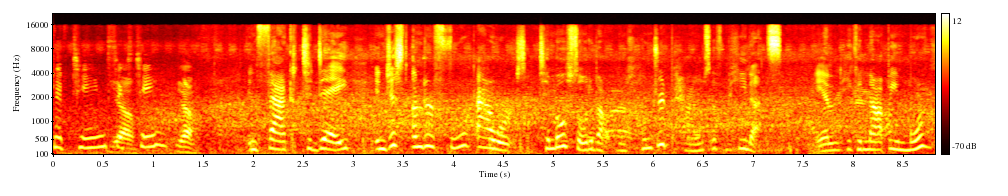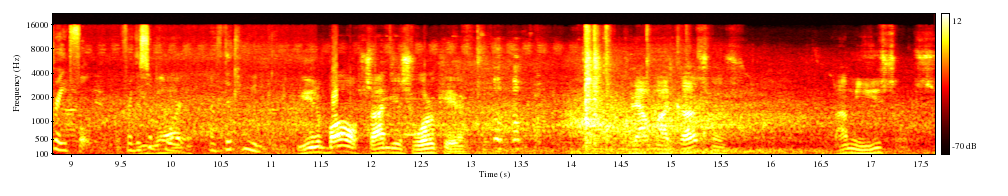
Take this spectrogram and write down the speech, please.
15, 16. In fact, today, in just under four hours, Timbo sold about 100 pounds of peanuts, and he could not be more grateful for the support of the community. You're the boss. I just work here. Without my customers, I'm useless.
